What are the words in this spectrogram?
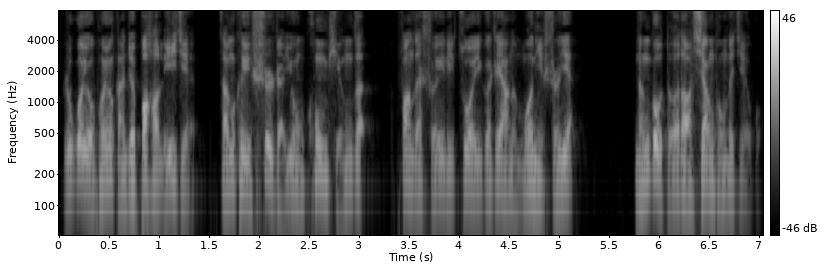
如果有朋友感觉不好理解，咱们可以试着用空瓶子放在水里做一个这样的模拟实验，能够得到相同的结果。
